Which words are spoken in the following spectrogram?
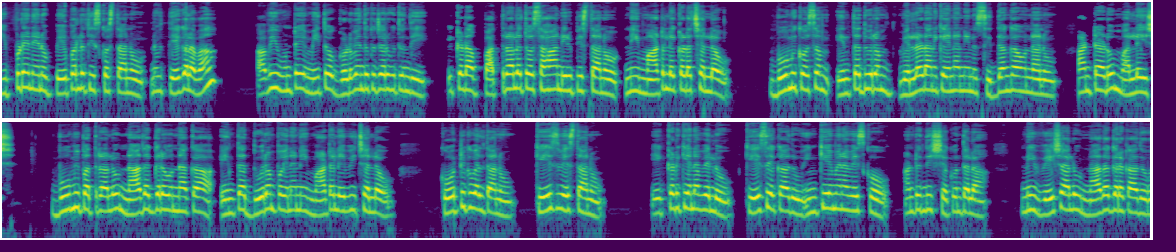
ఇప్పుడే నేను పేపర్లు తీసుకొస్తాను. నువ్వు తేగలవా? అవి ఉంటే మీతో గొడవెందుకు జరుగుతుంది? ఇక్కడ పత్రాలతో సహా నిరూపిస్తాను. నీ మాటలు ఎక్కడ చెల్లవు? భూమి కోసం ఎంత దూరం వెళ్ళడానికైనా నేను సిద్ధంగా ఉన్నాను అంటాడు మల్లేష్. భూమి పత్రాలు నా దగ్గర ఉన్నాక ఎంత దూరం పోయినా నీ మాటలేవీ చెల్లవు. కోర్టుకు వెళ్తాను కేసు వేస్తాను. ఎక్కడికైనా వెళ్ళు కేసే కాదు ఇంకేమైనా వేసుకో అంటుంది శకుంతల. నీ వేషాలు నా దగ్గర కాదు.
